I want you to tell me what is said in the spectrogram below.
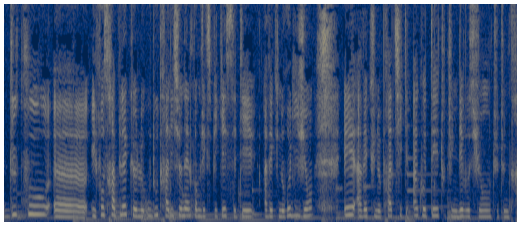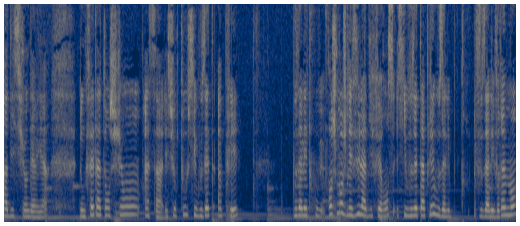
Du coup, euh, il faut se rappeler que le houdou traditionnel, comme j'expliquais, c'était avec une religion et avec une pratique à côté, toute une dévotion, toute une tradition derrière. Donc faites attention à ça. Et surtout, si vous êtes appelé, vous allez trouver. Franchement, je l'ai vu la différence. Si vous êtes appelé, vous allez, vous allez vraiment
